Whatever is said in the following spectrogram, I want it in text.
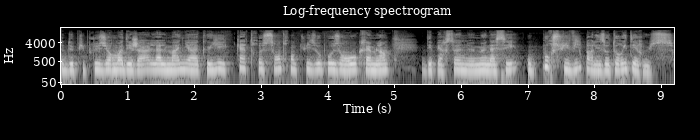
Depuis plusieurs mois déjà, l'Allemagne a accueilli 438 opposants au Kremlin, des personnes menacées ou poursuivies par les autorités russes.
